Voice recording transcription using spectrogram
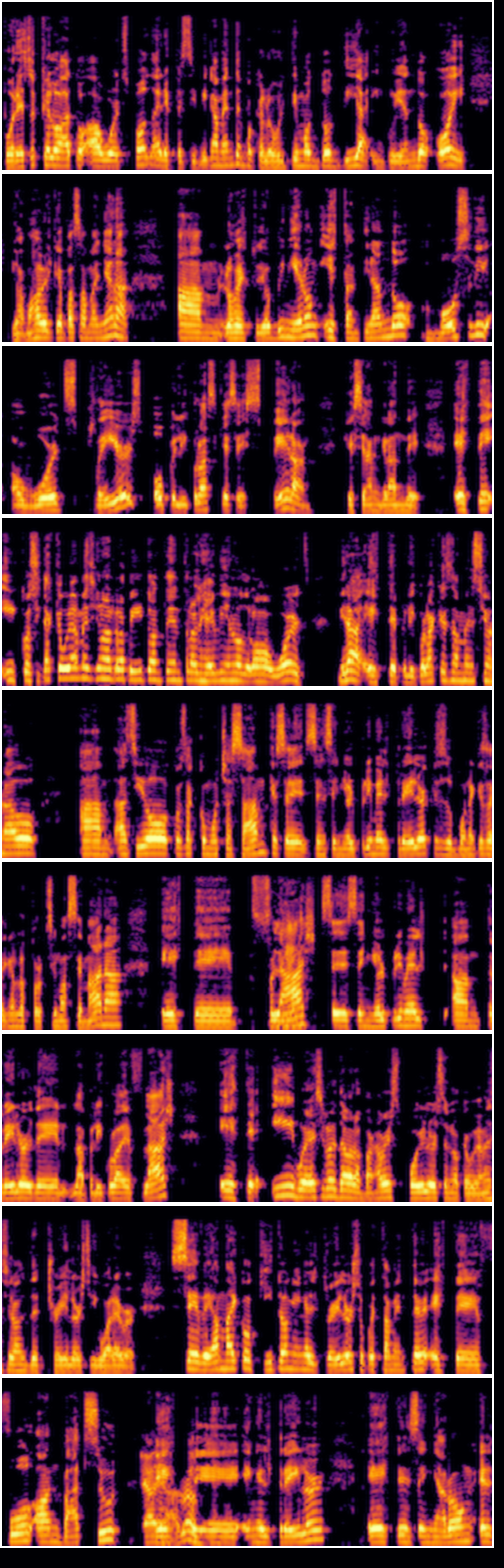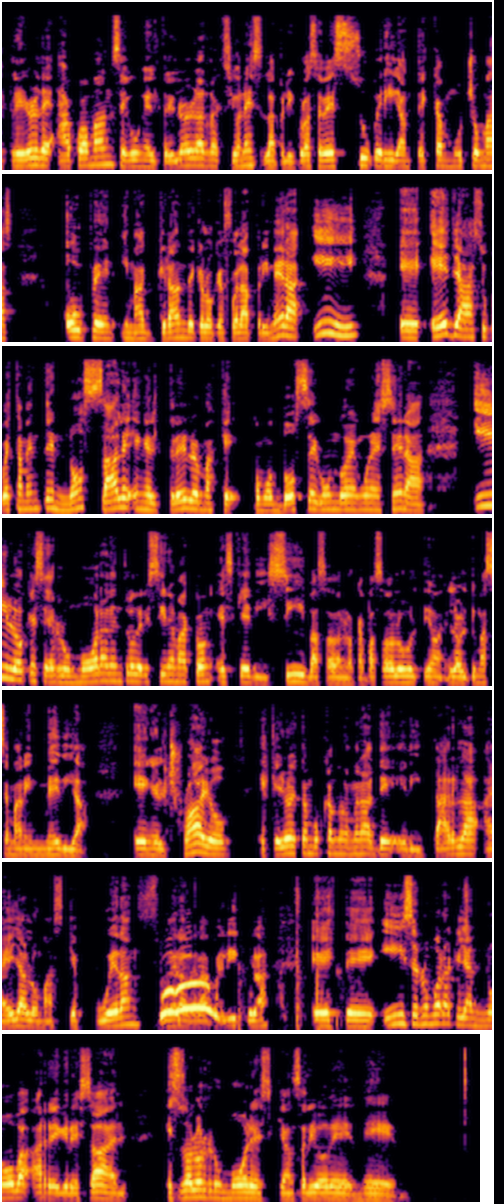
Por eso es que lo ato a Award Spotlight específicamente porque los últimos dos días, incluyendo hoy, y vamos a ver qué pasa mañana, um, los estudios vinieron y están tirando mostly awards players o películas que se esperan que sean grandes. Este, y cositas que voy a mencionar rapidito antes de entrar heavy en lo de los awards. Mira, este, películas que se han mencionado Um, han sido cosas como Chazam, que se, se, enseñó el primer trailer que se supone que salga en las próximas semanas. Este, Flash, se enseñó el primer um, trailer de la película de Flash. Este, y voy a decirlo de ahora, van a haber spoilers en lo que voy a mencionar de trailers y whatever. Se ve a Michael Keaton en el trailer, supuestamente, este, full on batsuit, este, en el trailer. Este, enseñaron el trailer de Aquaman. Según el trailer de las reacciones, la película se ve súper gigantesca, mucho más open y más grande que lo que fue la primera. Y eh, ella supuestamente no sale en el trailer más que como dos segundos en una escena. Y lo que se rumora dentro del CinemaCon es que DC, basado en lo que ha pasado en, la última semana y media en el trial, es que ellos están buscando una manera de editarla a ella lo más que puedan fuera de la película. Este, y se rumora que ella no va a regresar. Esos son los rumores que han salido de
